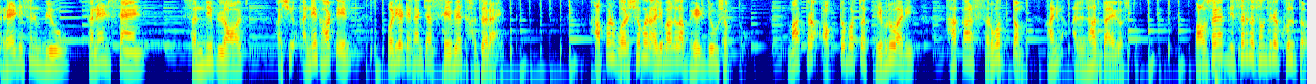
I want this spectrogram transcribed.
Radisson Blu Sun and Sand Sandeep lodge अशी अनेक हॉटेल पर्यटकांच्या सेवेत हजर आहेत. आपण वर्षभर अलिबागला भेट देऊ शकतो. मात्र ऑक्टोबर ते फेब्रुवारी हा काळ सर्वोत्तम आणि आल्हाददायक असतो. पावसाळ्यात निसर्ग सौंदर्य खुलतं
